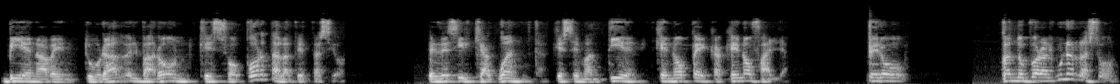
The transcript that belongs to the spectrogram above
bienaventurado el varón que soporta la tentación, es decir, que aguanta, que se mantiene, que no peca, que no falla. Pero cuando por alguna razón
